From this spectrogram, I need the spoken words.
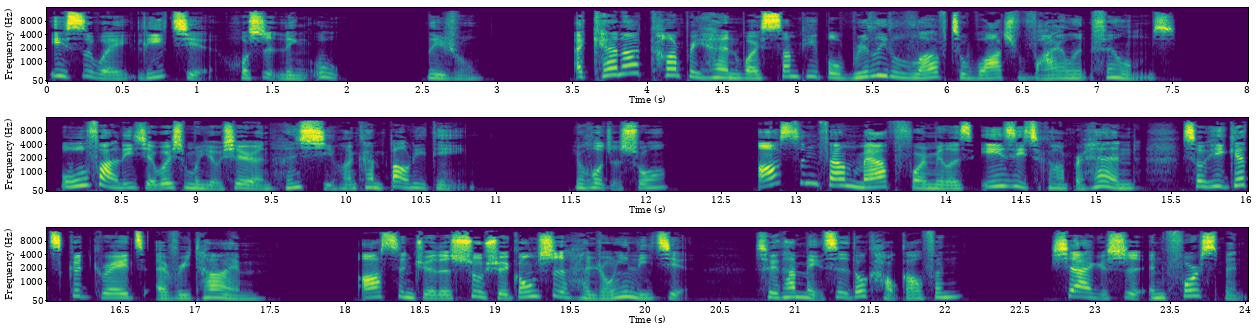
意思为理解或是领悟。例如，I cannot comprehend why some people really love to watch violent films。我无法理解为什么有些人很喜欢看暴力电影。又或者说。 Austin found math formulas easy to comprehend, so he gets good grades every time. Austin 觉得数学公式很容易理解，所以他每次都考高分。下一个是 enforcement，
